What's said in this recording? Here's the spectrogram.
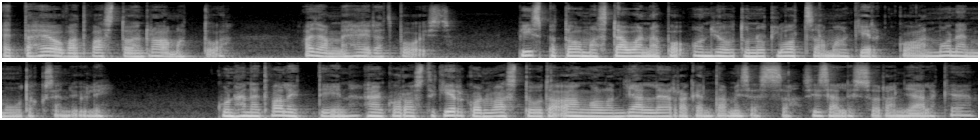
että he ovat vastoin raamattua, ajamme heidät pois. Pispa Thomas Dawanapo on joutunut luotsaamaan kirkkoaan monen muutoksen yli. Kun hänet valittiin, hän korosti kirkon vastuuta Angolan jälleenrakentamisessa sisällissodan jälkeen.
